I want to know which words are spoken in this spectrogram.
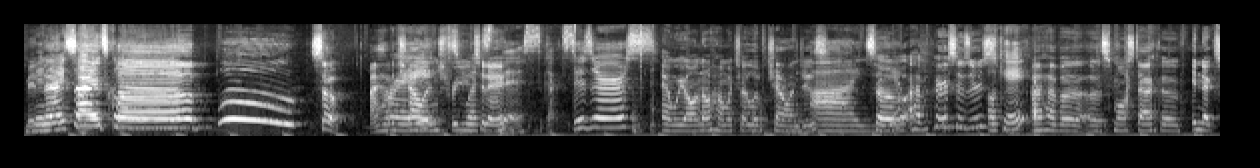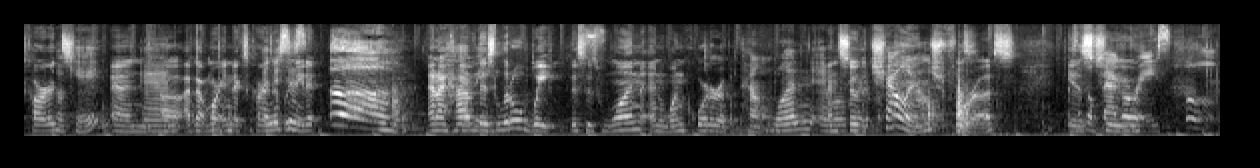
Midnight, Science Club. Woo! So, I have Right, a challenge for you what's today. This got scissors. And we all know how much I love challenges. Ah, so yep. I have a pair of scissors. Okay. I have a, a small stack of index cards. Okay. And, And- uh, I've got more index cards if we is need it. ugh, And I have heavy. this little weight. This is one and one quarter of a pound. one and, And so the challenge for us It's is like a to bag of rice. Ugh.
